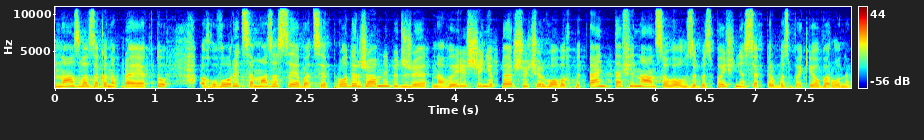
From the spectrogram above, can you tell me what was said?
Назва законопроекту говорить сама за себе. Це про державний бюджет на вирішення першочергових питань та фінансового забезпечення сектору безпеки і оборони.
